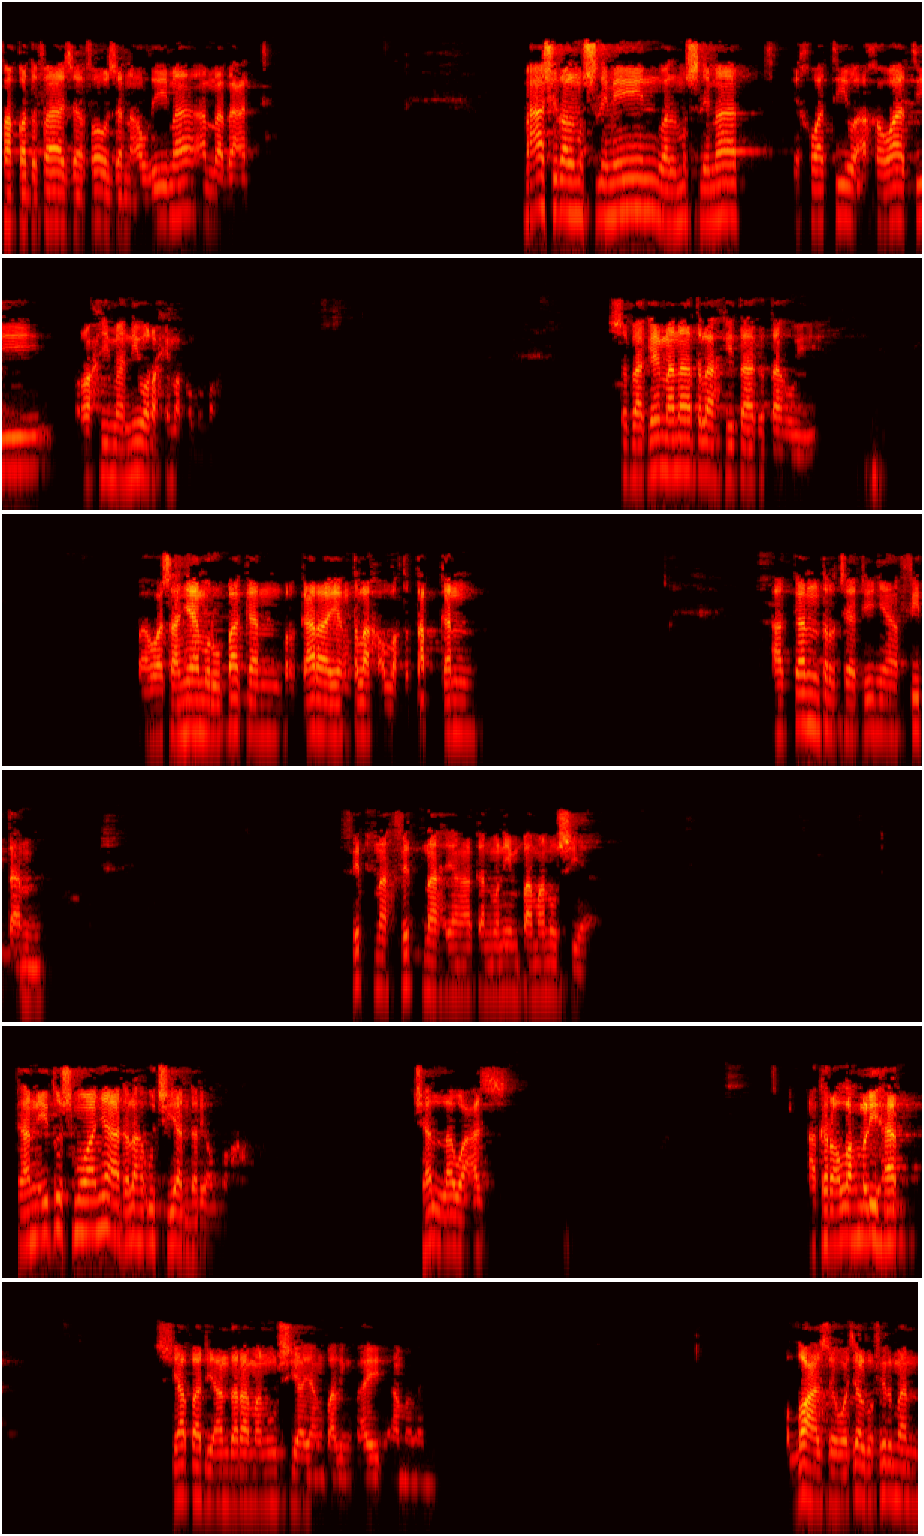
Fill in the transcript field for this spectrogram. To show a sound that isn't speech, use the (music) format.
faqad faza fawzan azima amma ba'd Ma'asyiral muslimin wal muslimat ikhwati wa akhawati rahimani wa rahimakumullah Sebagaimana telah kita ketahui bahwasanya merupakan perkara yang telah Allah tetapkan akan terjadinya fitan fitnah-fitnah yang akan menimpa manusia. Dan itu semuanya adalah ujian dari Allah. Jalla wa az. Agar Allah melihat siapa di antara manusia yang paling baik amalannya. Allah Azza wa Jalla berfirman,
